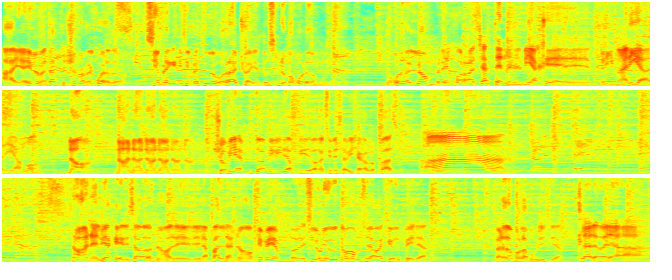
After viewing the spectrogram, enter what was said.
Ay, ahí me mataste, yo no recuerdo. Siempre, siempre estuve borracho ahí, entonces no me acuerdo mucho. Me acuerdo del ¿Te nombre. emborrachaste en el viaje de primaria, digamos? No, no, no, no, no, no, no. Yo toda mi vida fui de vacaciones a Villa Carlos Paz. Ah, No, en el viaje de egresados no, de, de la falda no. ¿Qué me, si lo único que tomábamos era bagio de pera. Perdón por la publicidad. claro, era.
